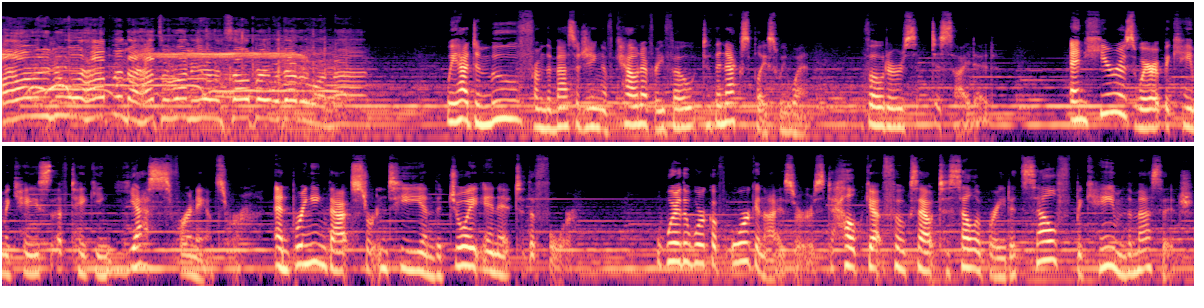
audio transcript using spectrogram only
I already knew what happened. I had to run here and celebrate with everyone, man. We had to move from the messaging of count every vote to the next place we went. Voters decided. And here is where it became a case of taking yes for an answer and bringing that certainty and the joy in it to the fore. Where the work of organizers to help get folks out to celebrate itself became the message.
